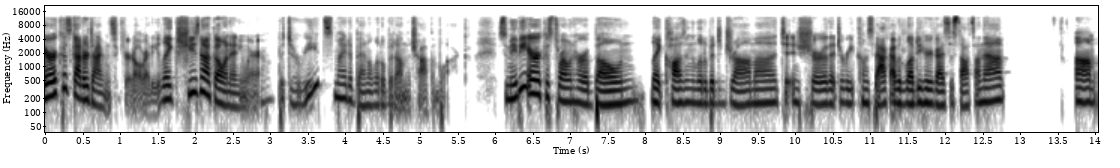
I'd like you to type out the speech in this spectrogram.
Erika's got her diamond secured already. Like she's not going anywhere. But Dorit's might have been a little bit on the chopping block. So maybe Erika's throwing her a bone, like causing a little bit of drama to ensure that Dorit comes back. I would love to hear your guys' thoughts on that. Um,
